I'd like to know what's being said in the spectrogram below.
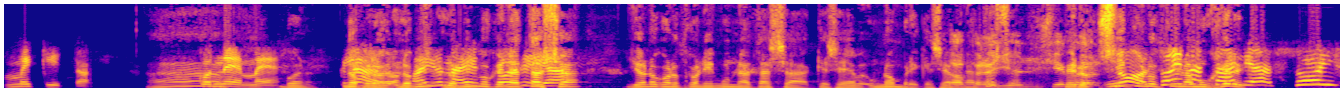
Mequita, ah, con M. Bueno, claro, no, pero lo, mismo, lo mismo historia... que Natasha, yo no conozco ningún Natasha que sea un hombre que sea no, Natasha, pero, siempre... pero sí no, conozco soy una Natalia, mujer. Soy,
